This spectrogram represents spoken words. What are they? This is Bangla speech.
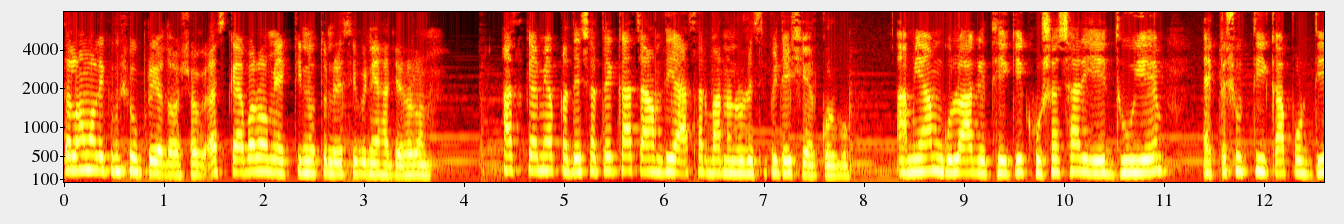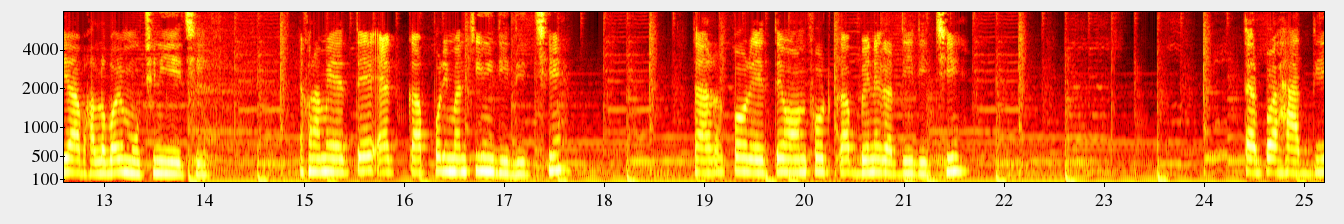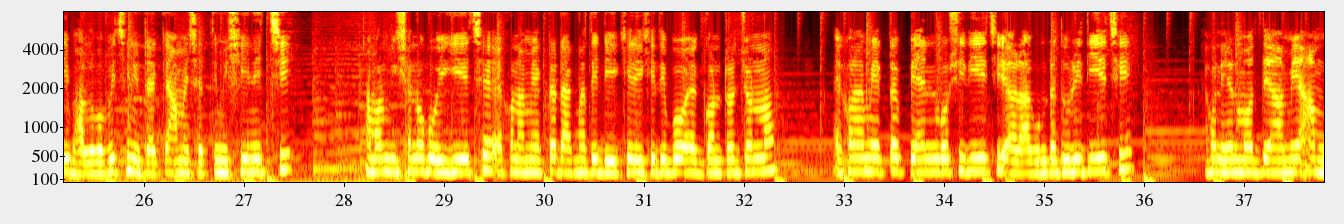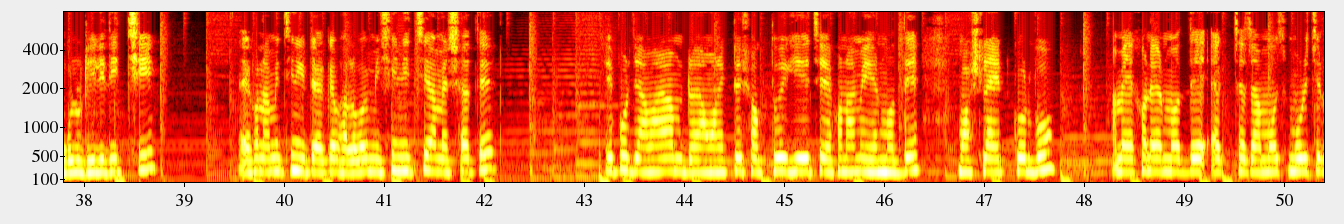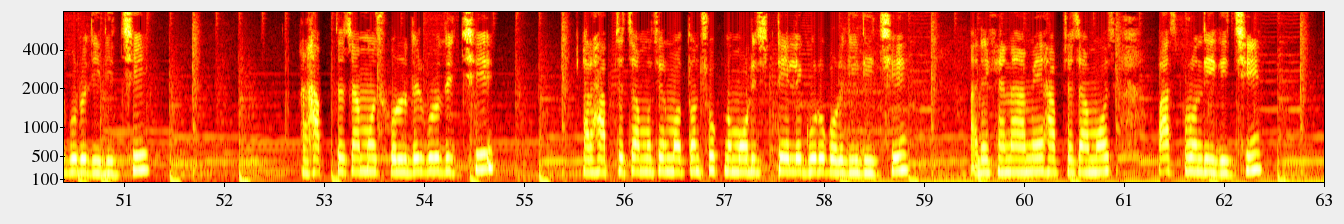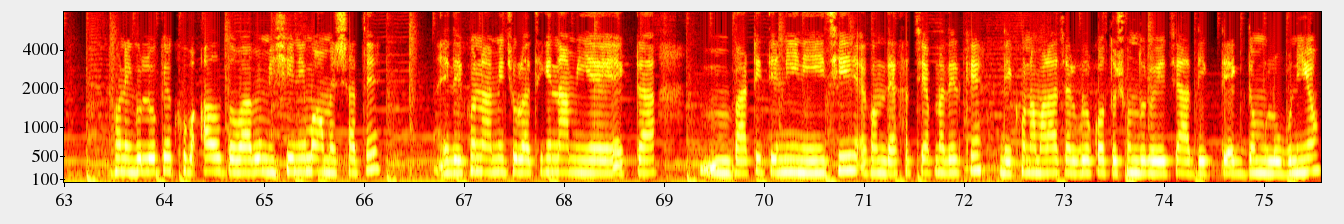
আসসালামু আলাইকুম, সুপ্রিয় দর্শক। আজকে আবারও আমি একটি নতুন রেসিপি নিয়ে হাজির হলাম। আজকে আমি আপনাদের সাথে কাঁচা আম দিয়ে আচার বানানোর রেসিপিটাই শেয়ার করব। আমি আমগুলো আগে থেকে খোসা ছাড়িয়ে ধুয়ে একটা সুতি কাপড় দিয়ে ভালোভাবে মুছে নিয়েছি। এখন আমি এতে এক কাপ পরিমাণ চিনি দিয়ে দিচ্ছি। তারপর এতে ওয়ান ফোর্থ কাপ ভিনেগার দিয়ে দিচ্ছি। তারপর হাত দিয়ে ভালোভাবে চিনিটাকে আমের সাথে মিশিয়ে নিচ্ছি। আমার মিশানো হয়ে গিয়েছে। এখন আমি একটা ডাকনাতে ডেকে রেখে দেবো এক ঘণ্টার জন্য। এখন আমি একটা প্যান বসিয়ে দিয়েছি আর আগুনটা ধরে দিয়েছি। এখন এর মধ্যে আমি আমগুলো ঢেলে দিচ্ছি। এখন আমি চিনিটাকে ভালোভাবে মিশিয়ে নিচ্ছি আমের সাথে। এরপর আমার আমটা অনেকটা শক্ত হয়ে গিয়েছে, এখন আমি এর মধ্যে মশলা অ্যাড করব। আমি এখন এর মধ্যে এক চা চামচ মরিচের গুঁড়ো দিয়ে দিচ্ছি। আর হাফ চা চামচ হলুদের গুঁড়ো দিচ্ছি। আর হাফ চা চামচের মতন শুকনো মরিচ তেলে গুঁড়ো করে দিয়ে দিচ্ছি। আর এখানে আমি হাফ চা চামচ পাঁচফোড়ন দিয়ে দিচ্ছি। এখন এগুলোকে খুব আলতোভাবে মিশিয়ে নিব আমের সাথে। এই দেখুন, আমি চুলা থেকে নামিয়ে একটা বাটিতে নিয়ে নিয়েছি। এখন দেখাচ্ছি আপনাদেরকে। দেখুন আমার আচারগুলো কত সুন্দর হয়েছে আর দেখতে একদম লোভনীয়।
